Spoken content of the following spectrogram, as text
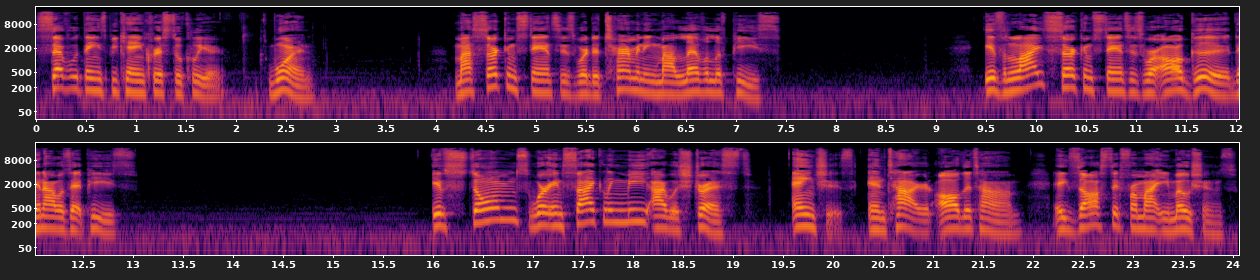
several things became crystal clear. One, my circumstances were determining my level of peace. If life's circumstances were all good, then I was at peace. If storms were encircling me, I was stressed, anxious, and tired all the time, exhausted from my emotions.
